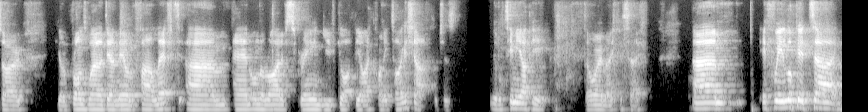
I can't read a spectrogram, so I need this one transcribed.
So you've got a bronze whaler down there on the far left, um, and on the right of screen, you've got the iconic tiger shark, which is little Timmy up here. Don't worry, mate, you're safe. Um, if we look at uh,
